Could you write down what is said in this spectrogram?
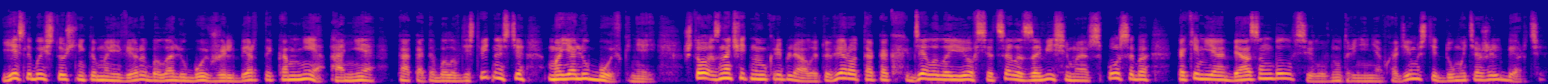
если бы источником моей веры была любовь Жильберты ко мне, а не, как это было в действительности, моя любовь к ней, что значительно укрепляло эту веру, так как делало ее всецело зависимой от способа, каким я обязан был, в силу внутренней необходимости, думать о Жильберте.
